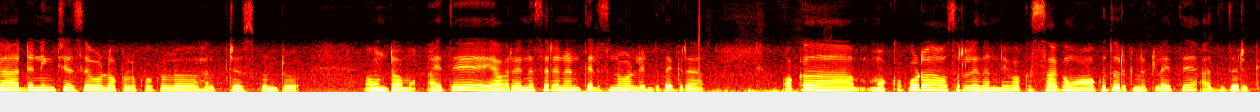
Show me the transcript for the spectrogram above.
గార్డెనింగ్ చేసేవాళ్ళు ఒకరికొకరు హెల్ప్ చేసుకుంటూ ఉంటాము. అయితే ఎవరైనా సరేనండి తెలిసిన వాళ్ళ ఇంటి దగ్గర ఒక మొక్క కూడా అవసరం లేదండి. ఒక సగం ఆకు దొరికినట్లయితే అది దొరికి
